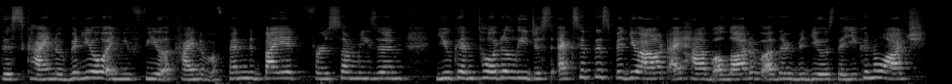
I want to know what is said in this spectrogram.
this kind of video and you feel a kind of offended by it for some reason, you can totally just exit this video out. I have a lot of other videos that you can watch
